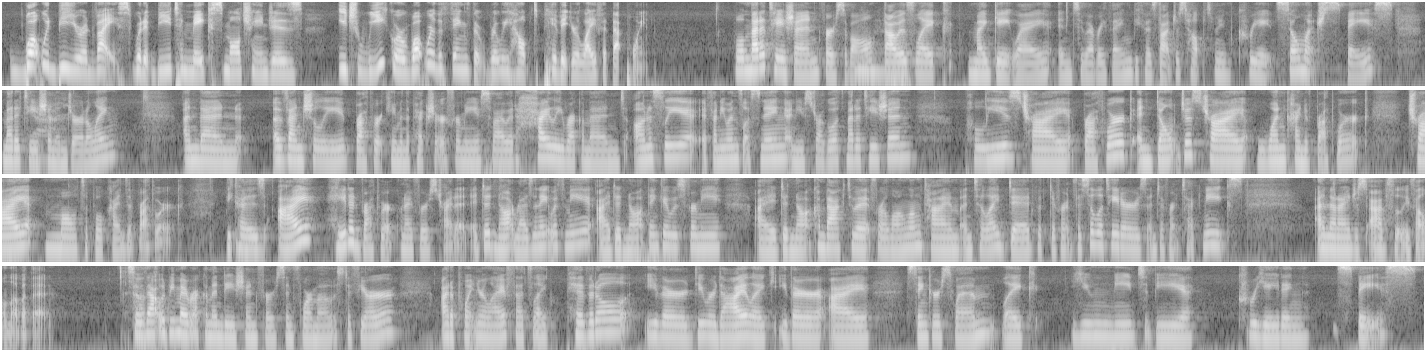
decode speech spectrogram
what would be your advice? Would it be to make small changes each week, or what were the things that really helped pivot your life at that point? Well, meditation, first of all, mm. that was like my gateway into everything because that just helped me create so much space, meditation yeah. and journaling. And then eventually breathwork came in the picture for me. So I would highly recommend, honestly, if anyone's listening and you struggle with meditation, please try breathwork and don't just try one kind of breathwork. Try multiple kinds of breathwork because mm-hmm. I hated breath work when I first tried it. It did not resonate with me. I did not think it was for me. I did not come back to it for a long, long time until I did with different facilitators and different techniques. And then I just absolutely fell in love with it. So that would be my recommendation first and foremost. If you're at a point in your life that's like pivotal, either do or die, like either I sink or swim, like you need to be creating space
